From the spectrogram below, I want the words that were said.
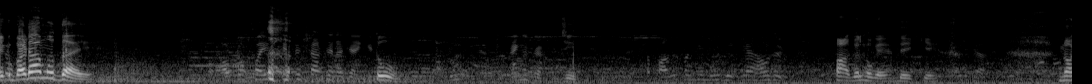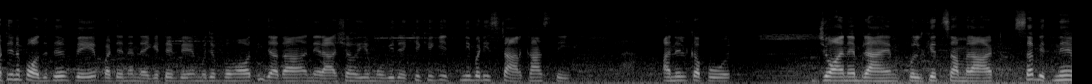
एक बड़ा मुद्दा है। आउट ऑफ़ फाइव कितने स्टार देना चाहेंगे? टू थैंक यू सर जी। पागलपंती मूवी देख के हाउ इट पागल हो गए देख के। Not in a positive way but in a negative way मुझे बहुत ही ज़्यादा निराशा हुई है मूवी देख के, क्योंकि इतनी बड़ी स्टार कास्ट थी। अनिल कपूर जॉन इब्राहिम पुलकित सम्राट सब इतने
